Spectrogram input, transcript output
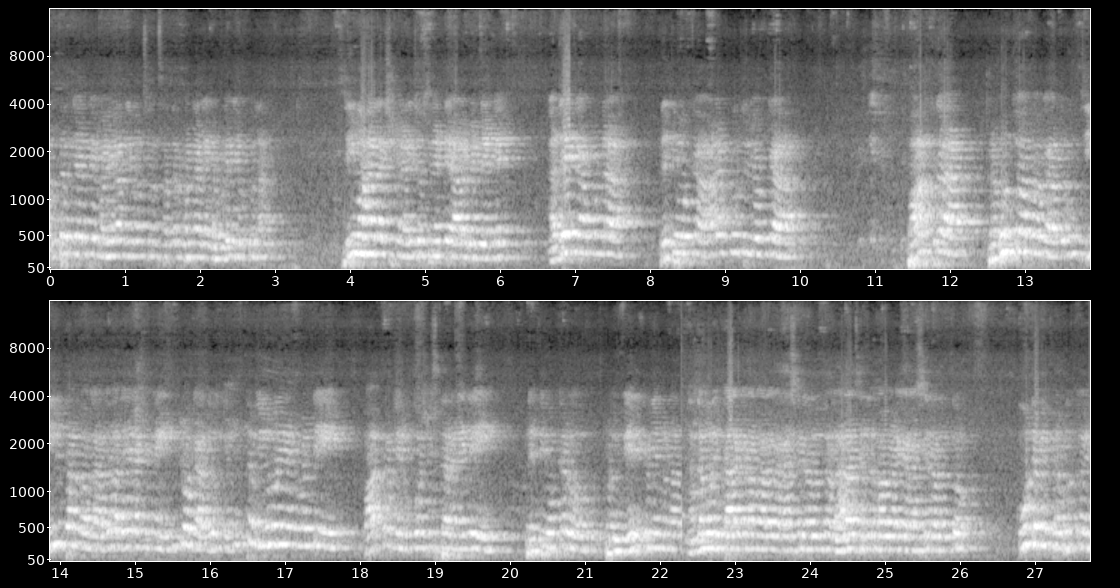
అంతర్జాతీయ మహిళా దినోత్సవం సందర్భంగా నేను ఒకటే చెప్తున్నా. శ్రీ మహాలక్ష్మి అడిచొచ్చినట్టే ఆడబిడ్డ అంటే. అదే కాకుండా ప్రతి ఒక్క ఆడకూతురు యొక్క పాత్ర ప్రభుత్వంలో కాదు జీవితంలో కాదు అదే రకంగా ఇంట్లో కాదు ఎంత విలువైనటువంటి పాత్ర మీరు పోషిస్తారనేది ప్రతి ఒక్కరూ ఇప్పుడు వేదిక మీద నందమూరి తారక రామారావు ఆశీర్వాదంతో నారా చంద్రబాబు నాయుడు గారి ఆశీర్వాదంతో కూటమి ప్రభుత్వం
